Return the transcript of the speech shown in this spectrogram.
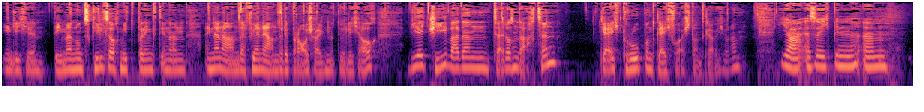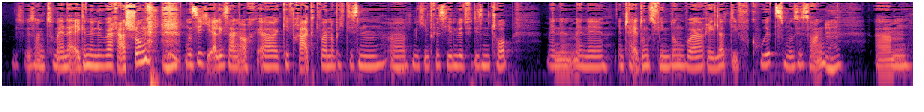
ähnliche Themen und Skills auch mitbringt in, ein, in eine andere, für eine andere Branche halt natürlich auch. VIG war dann 2018 gleich Group und gleich Vorstand, glaube ich, oder? Ja, also ich bin, ähm, wie soll ich sagen, zu meiner eigenen Überraschung, muss ich ehrlich sagen, auch äh, gefragt worden, ob ich diesen, äh, mich interessieren wird für diesen Job. Meine, meine Entscheidungsfindung war relativ kurz, muss ich sagen. Ähm,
